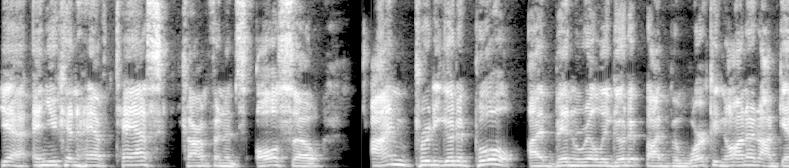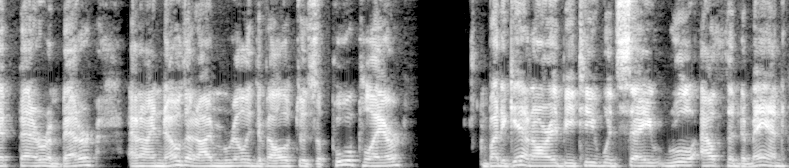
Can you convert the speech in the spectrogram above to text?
Yeah, and you can have task confidence also. I'm pretty good at pool. I've been really good at I've been working on it. I get better and better. And I know that I'm really developed as a pool player. But again, REBT would say rule out the demand.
